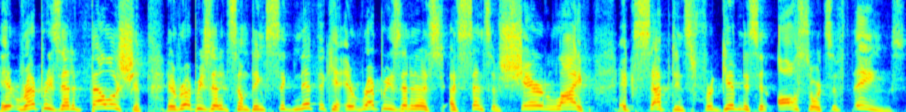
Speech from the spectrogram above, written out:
It represented fellowship, it represented something significant, it represented a, a sense of shared life, acceptance, forgiveness, and all sorts of things.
